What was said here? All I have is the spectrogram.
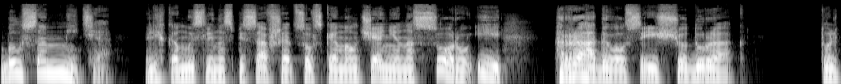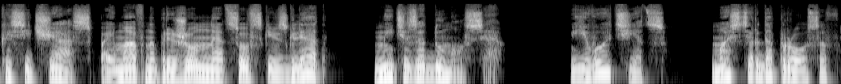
был сам Митя, легкомысленно списавший отцовское молчание на ссору и радовался еще дурак. Только сейчас, поймав напряженный отцовский взгляд, Митя задумался. Его отец, мастер допросов,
